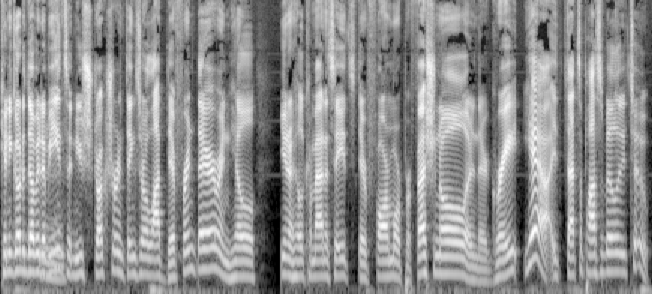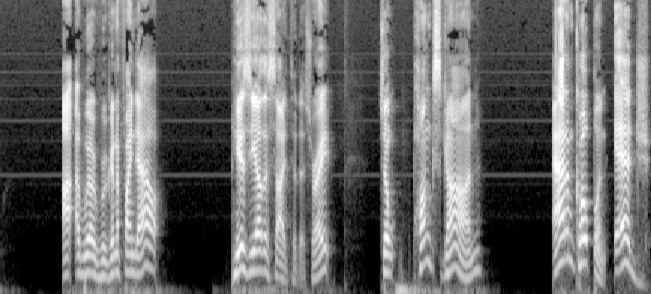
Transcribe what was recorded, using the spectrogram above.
Can he go to WWE mm. and it's a new structure and things are a lot different there, and he'll you know he'll come out and say it's they're far more professional and they're great. Yeah, it, that's a possibility too. I, we're we're gonna find out. Here's the other side to this, right? So Punk's gone. Adam Copeland, Edge,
